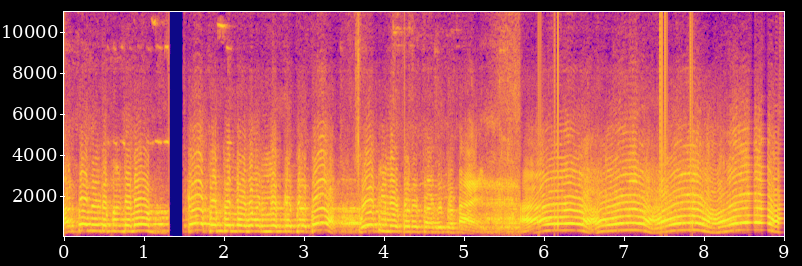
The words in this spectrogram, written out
అర్ధవీడు మండలం ప్రకాశం వారి యొక్క జత పోటీలో కొనసాగుతున్నాయి ఆ, ఆ, ఆ, ఆ.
